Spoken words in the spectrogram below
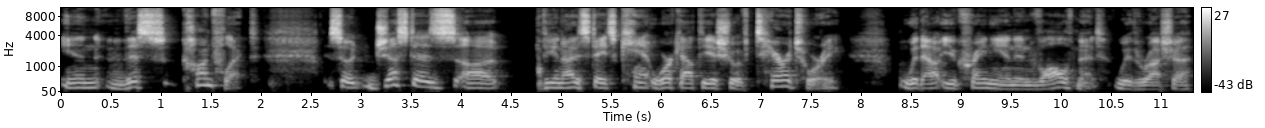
in this conflict. So, just as uh, the United States can't work out the issue of territory without Ukrainian involvement with Russia,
